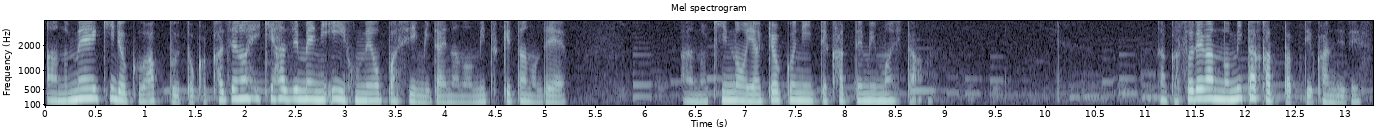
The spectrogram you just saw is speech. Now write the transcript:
あの免疫力アップとか風邪のひき始めにいいホメオパシーみたいなのを見つけたのであの昨日薬局に行って買ってみました。なんかそれが飲みたかったっていう感じです。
